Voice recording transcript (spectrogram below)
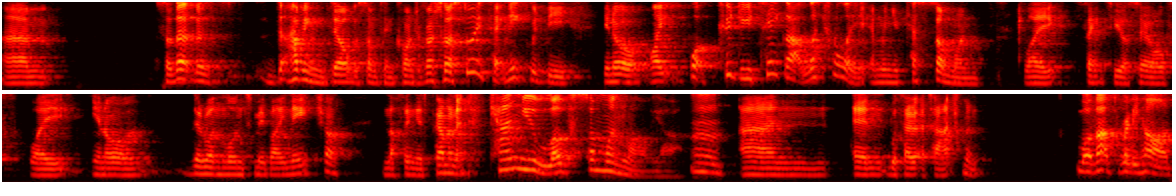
Um, so that was having dealt with something controversial. A stoic technique would be, you know, like what could you take that literally? And when you kiss someone, like think to yourself, like, you know, they're on loan to me by nature. Nothing is permanent. Can you love someone, Lalia, Mm. and and without attachment? Well, that's really hard.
